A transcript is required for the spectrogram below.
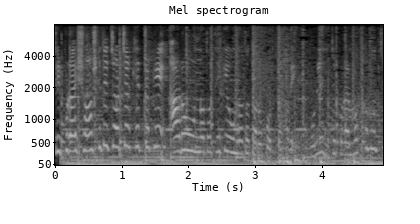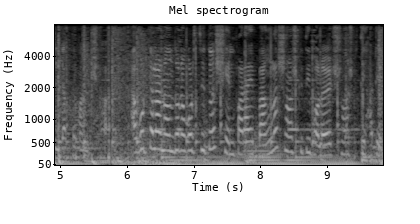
ত্রিপুরায় সংস্কৃতি চর্চার ক্ষেত্রকে আরও উন্নত থেকে উন্নততর করতে হবে, বললেন ত্রিপুরার মুখ্যমন্ত্রী ডাক্তার মানিক সাহা। আগরতলা নন্দনগর স্থিত সেনপাড়ায় বাংলা সংস্কৃতি বলয়ের সংস্কৃতি হাটের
